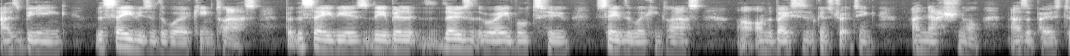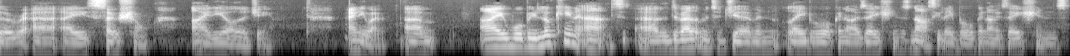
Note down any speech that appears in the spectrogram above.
as being the saviours of the working class, but the saviours, the ability, those that were able to save the working class uh, on the basis of constructing a national as opposed to a, a social ideology. Anyway, um, I will be looking at uh, the development of German labour organisations, Nazi labour organisations,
